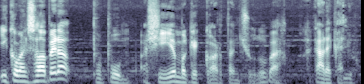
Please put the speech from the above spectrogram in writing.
i comença l'òpera, pum, pum, així amb aquest cor tan xulo, va, ara callo.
